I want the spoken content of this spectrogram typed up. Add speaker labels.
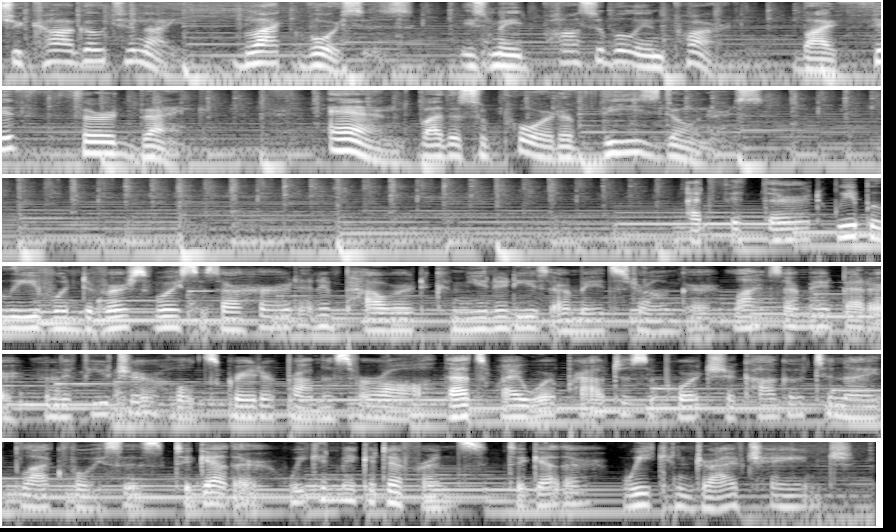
Speaker 1: Chicago Tonight Black Voices is made possible in part by Fifth Third Bank and by the support of these donors.
Speaker 2: At Fifth Third, we believe when diverse voices are heard and empowered, communities are made stronger, lives are made better, and the future holds greater promise for all. That's why we're proud to support Chicago Tonight Black Voices. Together, we can make a difference. Together, we can drive change.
